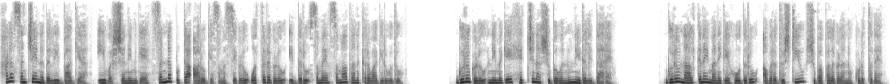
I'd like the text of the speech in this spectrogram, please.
ಹಣ ಸಂಚಯನದಲ್ಲಿ ಭಾಗ್ಯ. ಈ ವರ್ಷ ನಿಮಗೆ ಸಣ್ಣ ಪುಟ್ಟ ಆರೋಗ್ಯ ಸಮಸ್ಯೆಗಳು, ಒತ್ತಡಗಳು ಇದ್ದರೂ ಸಮಯ ಸಮಾಧಾನಕರವಾಗಿರುವುದು. ಗುರುಗಳು ನಿಮಗೆ ಹೆಚ್ಚಿನ ಶುಭವನ್ನು ನೀಡಲಿದ್ದಾರೆ. ಗುರು ನಾಲ್ಕನೇ ಮನೆಗೆ ಹೋದರೂ ಅವರ ದೃಷ್ಟಿಯು ಶುಭ ಫಲಗಳನ್ನು ಕೊಡುತ್ತದೆ.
